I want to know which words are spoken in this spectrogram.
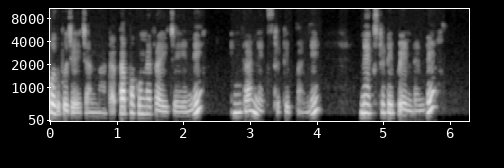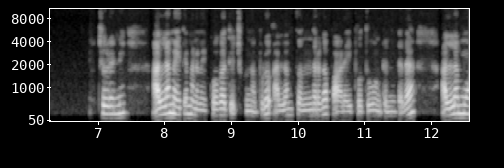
పొదుపు చేయొచ్చు అనమాట తప్పకుండా ట్రై చేయండి. ఇంకా నెక్స్ట్ టిప్ అండి. నెక్స్ట్ టిప్ ఏంటంటే చూడండి. అల్లం అయితే మనం ఎక్కువగా తెచ్చుకున్నప్పుడు అల్లం తొందరగా పాడైపోతూ ఉంటుంది కదా. అల్లము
